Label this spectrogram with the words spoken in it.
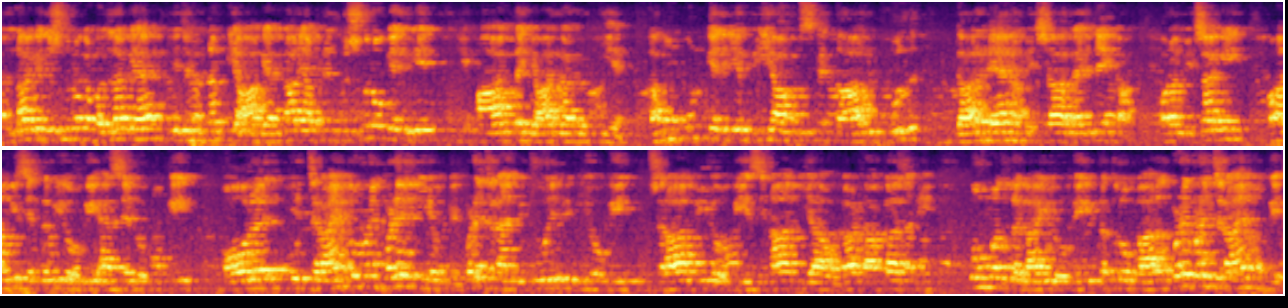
اللہ کے دشمنوں کا بدلہ کیا ہے؟ یہ جہنم کی آگ ہے۔ اللہ نے اپنے دشمنوں کے لیے یہ آگ تیار کر رکھی ہے۔ ہم ان کے لیے بھی آپ اس میں دار الخلد ڈر ہے ہمیشہ رہنے کا۔ اور ہمیشہ کی وہاں کی زندگی ہوگی ایسے لوگوں کی۔ اور یہ جرائم تو انہوں نے بڑے کیے ہوں گے۔ بڑے جرائم بھی چوری بھی کی ہوگی، شراب بھی ہوگی، زنا کیا ہوگا، ڈاکہ زنی، تہمت لگائی ہوگی، قتل و غارت، بڑے بڑے جرائم ہوں گے۔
